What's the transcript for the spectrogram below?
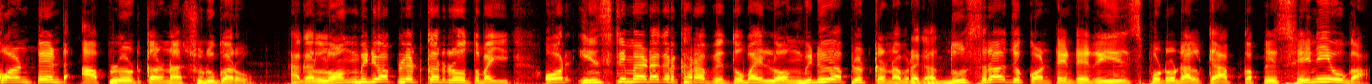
कंटेंट अपलोड करना शुरू करो। अगर लॉन्ग वीडियो अपलोड कर रहे हो तो भाई और इंस्टीमेट अगर खराब है तो भाई लॉन्ग वीडियो अपलोड करना पड़ेगा। दूसरा जो कंटेंट है रील्स फ़ोटो डाल के आपका पेज सही नहीं होगा।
